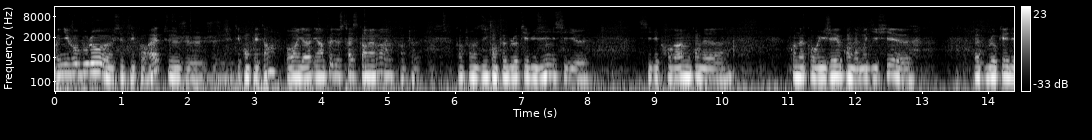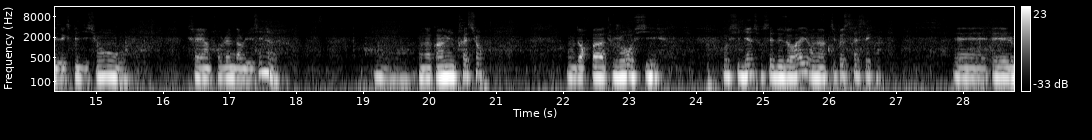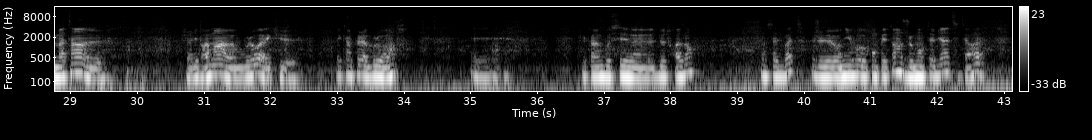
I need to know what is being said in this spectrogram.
au niveau boulot, euh, c'était correct, j'étais compétent. Bon, il y, a un peu de stress quand même hein, quand, quand on se dit qu'on peut bloquer l'usine si, si les programmes qu'on a a corrigés ou qu'on a modifiés peuvent bloquer des expéditions créer un problème dans l'usine, on a quand même une pression. On dort pas toujours aussi, aussi bien sur ses deux oreilles, on est un petit peu stressé. Et, le matin, euh, j'allais vraiment au boulot avec, euh, avec un peu la boule au ventre. Et j'ai quand même bossé 2-3 euh, ans dans cette boîte. au niveau compétences, je montais bien, etc.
